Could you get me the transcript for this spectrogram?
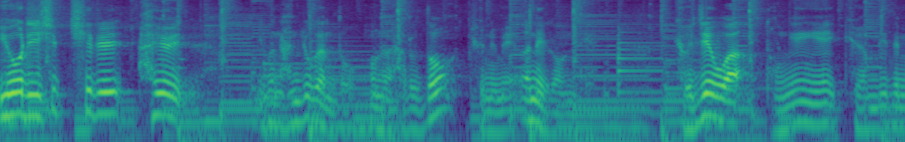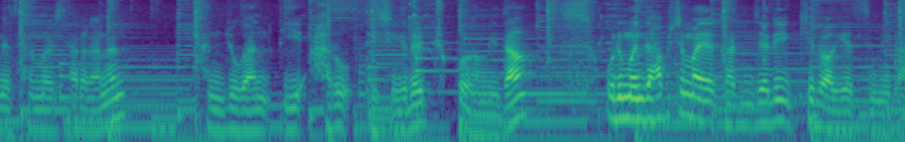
2월 27일 화요일 이번 한 주간도 오늘 하루도 주님의 은혜 가운데 교제와 동행의 귀한 믿음의 삶을 살아가는 한 주간 이 하루 되시기를 축복합니다. 우리 먼저 합심하여 간절히 기도하겠습니다.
